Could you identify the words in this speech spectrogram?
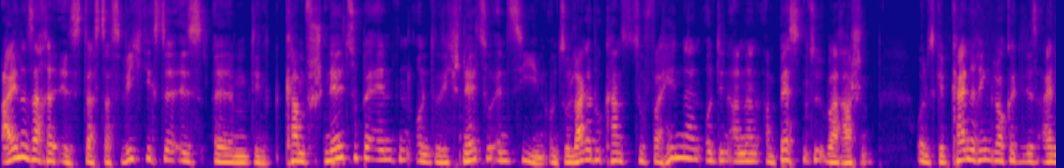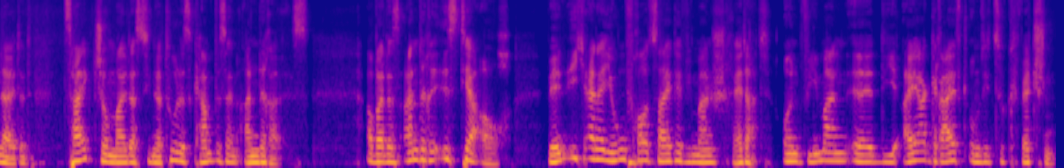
eine Sache ist, dass das Wichtigste ist, ähm, den Kampf schnell zu beenden und sich schnell zu entziehen und solange du kannst zu verhindern und den anderen am besten zu überraschen. Und es gibt keine Ringglocke, die das einleitet. Zeigt schon mal, dass die Natur des Kampfes ein anderer ist. Aber das andere ist ja auch, wenn ich einer jungen Frau zeige, wie man schreddert und wie man äh, die Eier greift, um sie zu quetschen,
